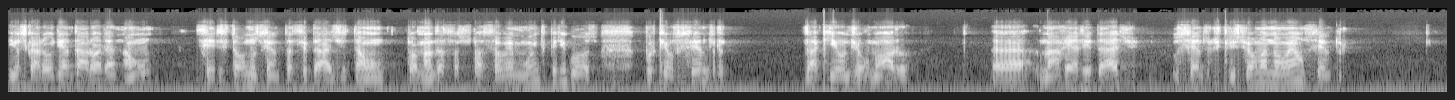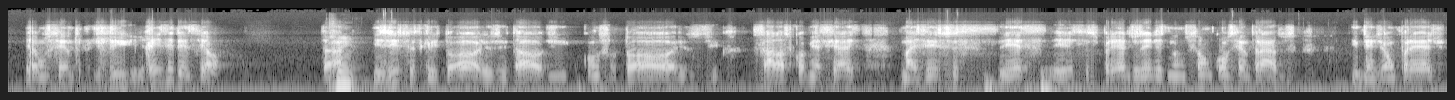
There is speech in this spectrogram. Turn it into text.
e os caras orientaram, olha, não se eles estão no centro da cidade, estão tomando essa situação, é muito perigoso, porque o centro daqui onde eu moro, uh, na realidade, o centro de Criciúma não é um centro, é um centro de residencial. Tá? Existem escritórios e tal, de consultórios, de salas comerciais, mas esses, esses, esses prédios eles não são concentrados. Entende? É um prédio,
